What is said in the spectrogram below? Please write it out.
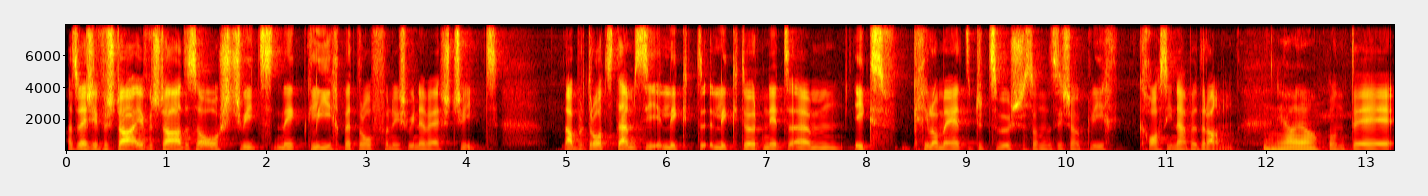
Also weißt, ich verstehe, ich verstehe, dass eine Ostschweiz nicht gleich betroffen ist wie eine Westschweiz. Aber trotzdem sie, liegt, liegt dort nicht ähm, x Kilometer dazwischen, sondern es ist halt gleich quasi nebendran. Ja, ja. Und äh,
